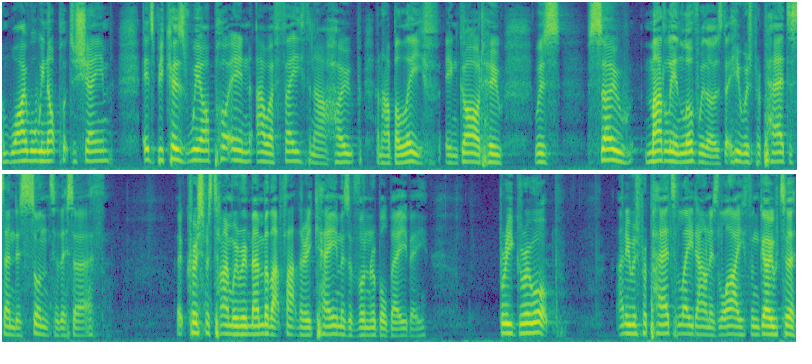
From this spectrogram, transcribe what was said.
And why will we not put to shame? It's because we are putting our faith and our hope and our belief in God, who was so madly in love with us that he was prepared to send his son to this earth. At Christmas time, we remember that fact that he came as a vulnerable baby, but he grew up and he was prepared to lay down his life and go to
